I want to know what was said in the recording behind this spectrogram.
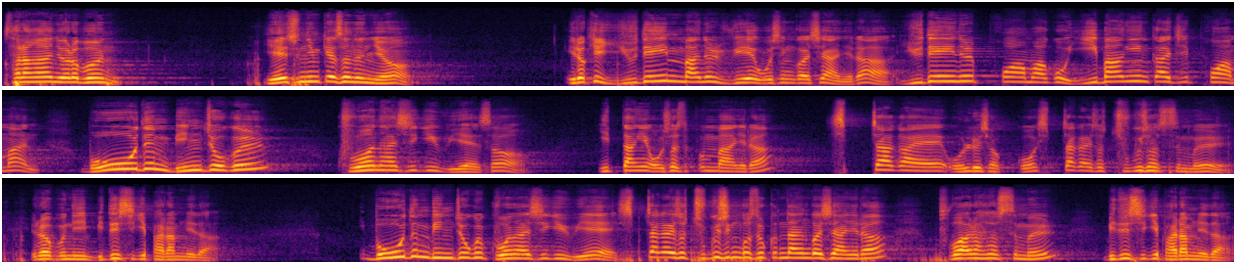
사랑하는 여러분, 예수님께서는요, 이렇게 유대인만을 위해 오신 것이 아니라 유대인을 포함하고 이방인까지 포함한 모든 민족을 구원하시기 위해서 이 땅에 오셨을 뿐만 아니라 십자가에 올르셨고 십자가에서 죽으셨음을 여러분이 믿으시기 바랍니다. 모든 민족을 구원하시기 위해 십자가에서 죽으신 것으로 끝나는 것이 아니라 부활하셨음을 믿으시기 바랍니다.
